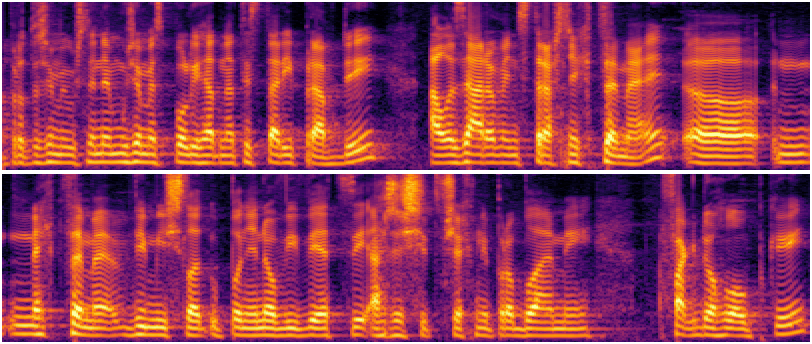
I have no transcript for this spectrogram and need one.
Protože my už se nemůžeme spolíhat na ty staré pravdy, ale zároveň strašně chceme. A, nechceme vymýšlet úplně nové věci a řešit všechny problémy fakt do hloubky.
